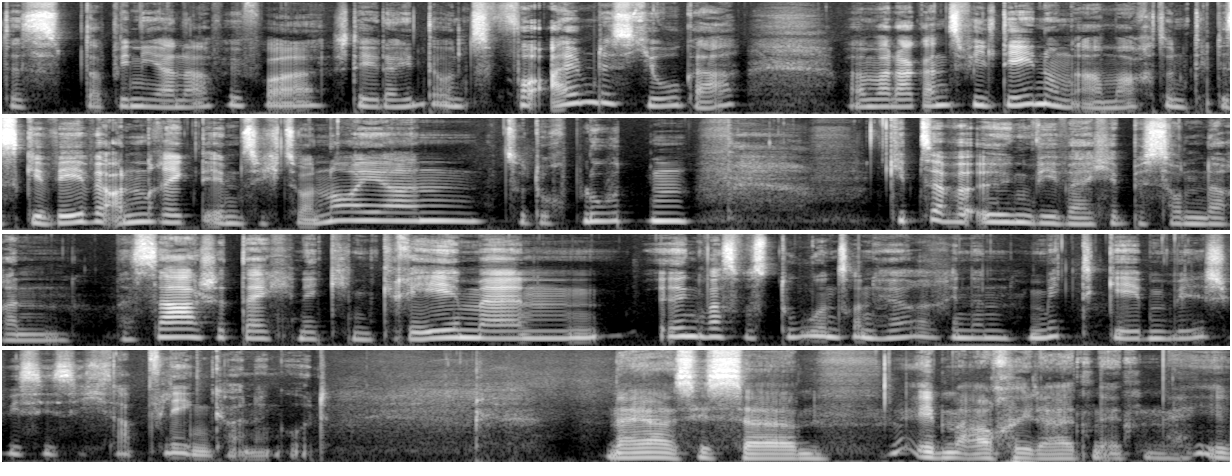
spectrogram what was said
das, da bin ich ja nach wie vor, stehe dahinter. Und vor allem das Yoga, weil man da ganz viel Dehnung auch macht und das Gewebe anregt, eben sich zu erneuern, zu durchbluten. Gibt es aber irgendwie welche besonderen Massagetechniken, Cremen, irgendwas, was du unseren Hörerinnen mitgeben willst, wie sie sich da pflegen können gut? Naja, es ist äh, eben auch wieder, ich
